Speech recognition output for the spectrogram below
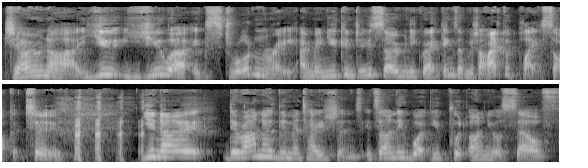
Jonah, you you are extraordinary. I mean, you can do so many great things. I wish I could play soccer too. you know, there are no limitations. It's only what you put on yourself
